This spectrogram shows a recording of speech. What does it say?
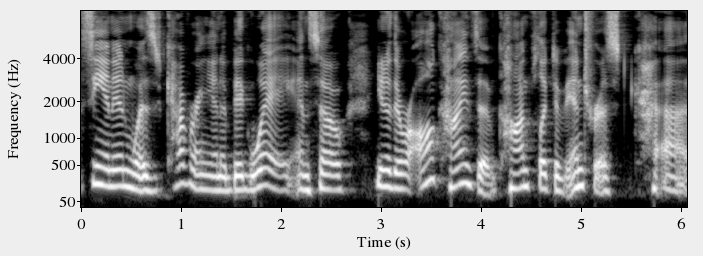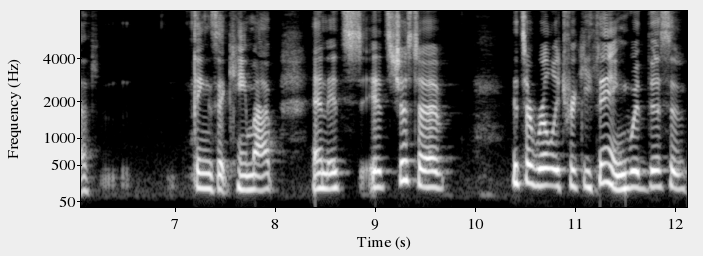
CNN was covering in a big way. And so, you know, there were all kinds of conflict of interest uh, things that came up, and it's it's just a it's a really tricky thing. Would this have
